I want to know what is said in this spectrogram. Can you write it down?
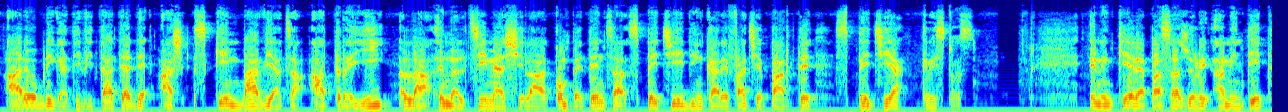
are obligativitatea de a-și schimba viața, a trăi la înălțimea și la competența speciei din care face parte specia Hristos. În încheierea pasajului amintit,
